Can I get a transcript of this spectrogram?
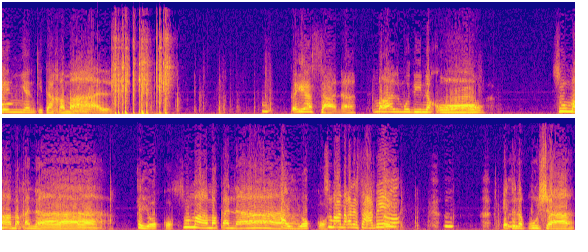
Ganyan kita kamahal. Kaya sana, mahal mo din ako. Sumama ka na. Ayoko. Sumama ka na. Ayoko. Sumama ka na sabi! Ito na po siya.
